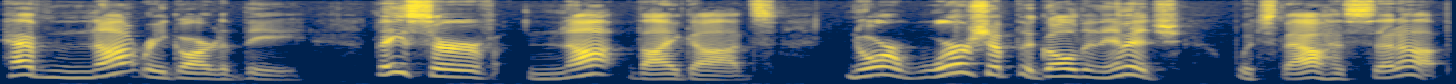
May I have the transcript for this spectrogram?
have not regarded thee. They serve not thy gods, nor worship the golden image which thou hast set up.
